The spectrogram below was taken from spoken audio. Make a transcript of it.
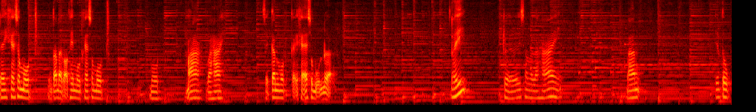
Đây, khe số 1 chúng ta đã có thêm một khe số 1 1 3 và 2 sẽ cần một cái khe số 4 nữa. Đấy. Trời ơi, sao lại là hai? Bạn. Tiếp tục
